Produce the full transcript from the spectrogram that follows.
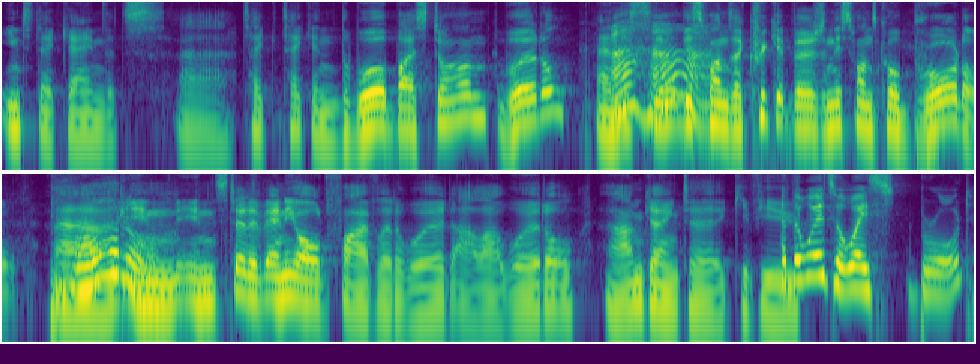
internet game that's uh, take, taken the world by storm, Wordle. And this, uh, this one's a cricket version. This one's called Broadle. Uh, Broadle. in, instead of any old five letter word a la Wordle, uh, I'm going to give you. Are the word's always broad.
